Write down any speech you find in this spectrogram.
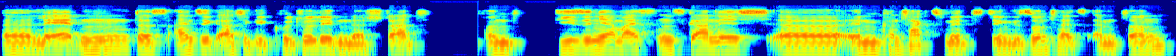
äh, Läden das einzigartige Kulturleben der Stadt. Und die sind ja meistens gar nicht äh, in Kontakt mit den Gesundheitsämtern.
